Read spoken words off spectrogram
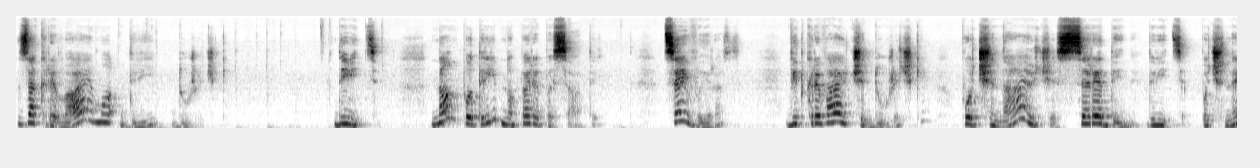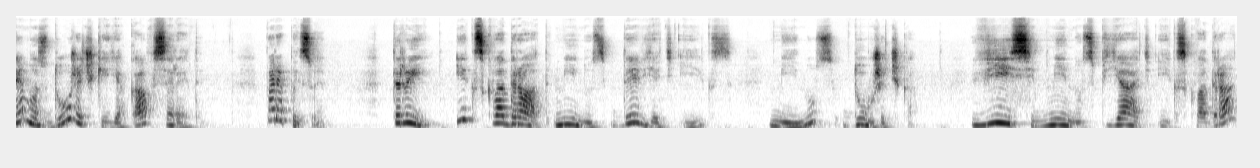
закриваємо дві дужечки. Дивіться, нам потрібно переписати цей вираз, відкриваючи дужечки, починаючи з середини. Дивіться, почнемо з дужечки, яка всередині. Переписуємо 3х квадрат мінус 9х мінус дужечка 8 мінус 5х квадрат,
